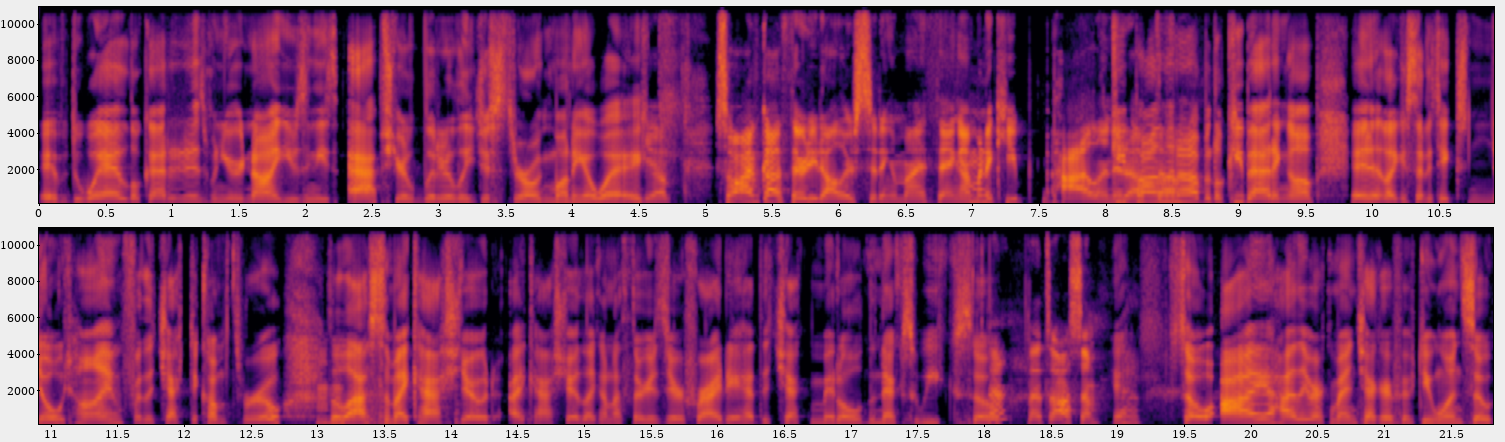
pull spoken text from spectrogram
if the way I look at it is, when you're not using these apps, you're literally just throwing money away. Yep. So I've got thirty dollars sitting in my thing. I'm gonna keep piling Keep it up. Keep piling though. up. It'll keep adding up. And like I said, it takes no time for the check to come through. Mm-hmm. The last time I cashed out, I cashed out like on a Thursday or Friday. I had the check middle of the next week. So. Yeah, that's awesome. Yeah. So I highly recommend Checkout 51. So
